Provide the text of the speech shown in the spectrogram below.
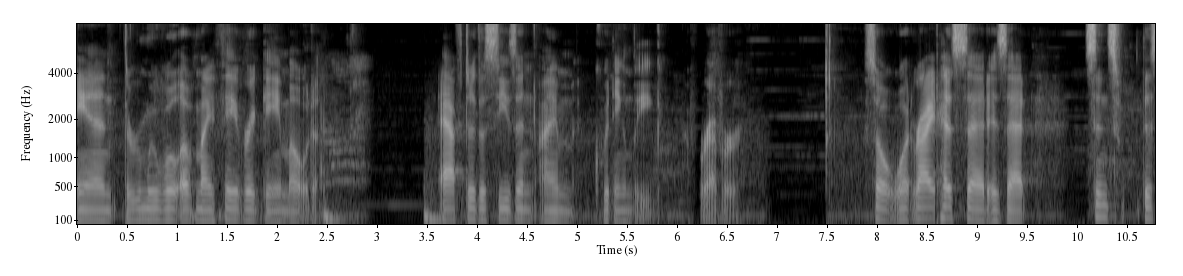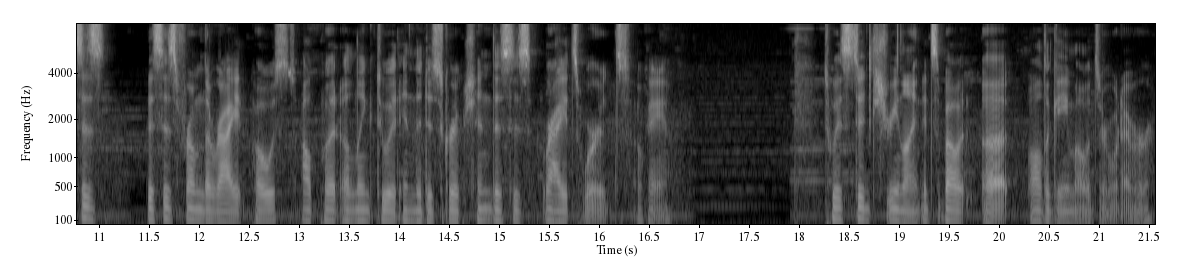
and the removal of my favorite game mode. After the season, I'm quitting League forever. So what Riot has said is that since this is this is from the Riot post, I'll put a link to it in the description. This is Riot's words, okay? Twisted Treeline. It's about uh, all the game modes or whatever.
